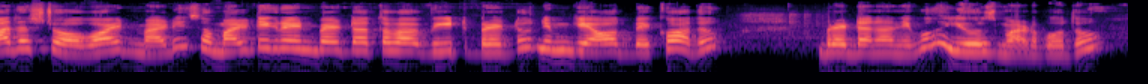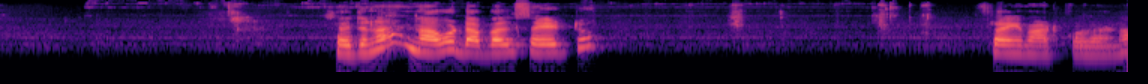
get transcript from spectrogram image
ಆದಷ್ಟು ಅವಾಯ್ಡ್ ಮಾಡಿ. ಸೊ ಮಲ್ಟಿಗ್ರೈನ್ ಬ್ರೆಡ್ ಅಥವಾ ವೀಟ್ ಬ್ರೆಡ್ಡು ನಿಮ್ಗೆ ಯಾವ್ದು ಬೇಕೋ ಅದು ಬ್ರೆಡ್ಡನ್ನು ನೀವು ಯೂಸ್ ಮಾಡ್ಬೋದು. ಸೊ ಇದನ್ನು ನಾವು ಡಬಲ್ ಸೈಡು ಫ್ರೈ ಮಾಡ್ಕೊಳ್ಳೋಣ.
